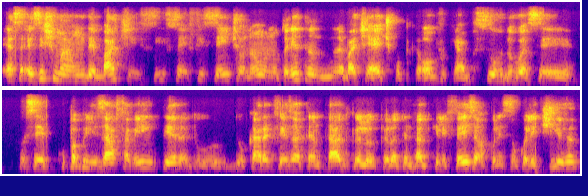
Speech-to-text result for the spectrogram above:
essa, existe uma, um debate se isso é eficiente ou não. Eu não estou nem entrando no debate ético, porque é óbvio que é absurdo você, você culpabilizar a família inteira do, do cara que fez o atentado pelo, pelo atentado que ele fez, é uma punição coletiva.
